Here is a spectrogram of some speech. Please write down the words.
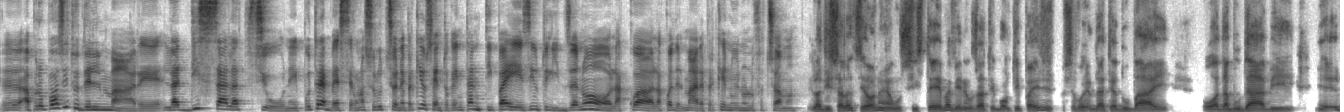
Eh, a proposito del mare, la dissalazione potrebbe essere una soluzione perché io sento che in tanti paesi utilizzano l'acqua, l'acqua del mare, perché noi non lo facciamo? La dissalazione è un sistema, viene usato in molti paesi, se voi andate a Dubai o ad Abu Dhabi eh,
